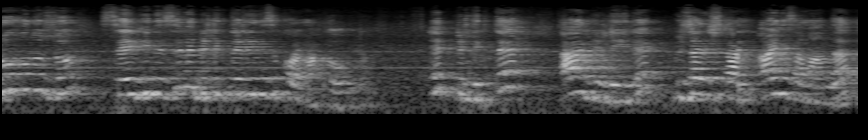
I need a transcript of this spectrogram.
ruhunuzu, sevginizi ve birlikteliğinizi koymakla oluyor. Hep birlikte el birliğiyle güzel işler aynı zamanda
